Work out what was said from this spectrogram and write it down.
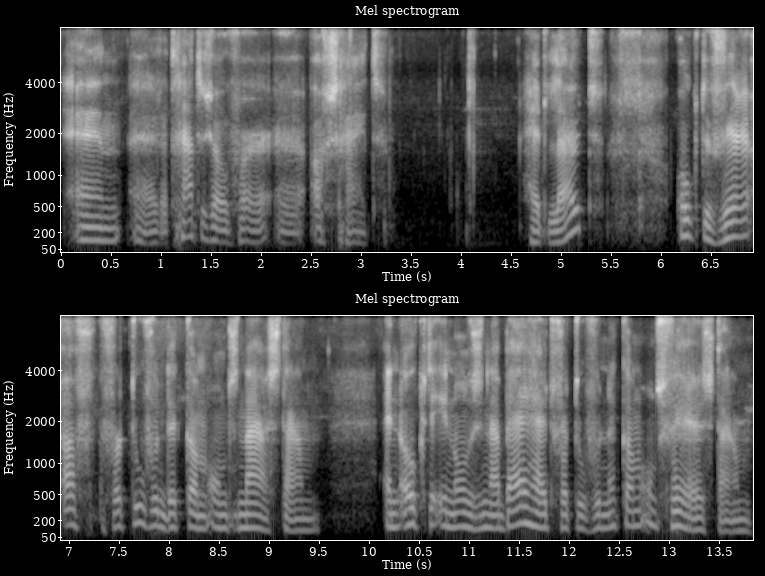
En eh, dat gaat dus over afscheid. Het luidt, ook de veraf vertoevende kan ons nastaan. En ook de in onze nabijheid vertoevende kan ons verre staan.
